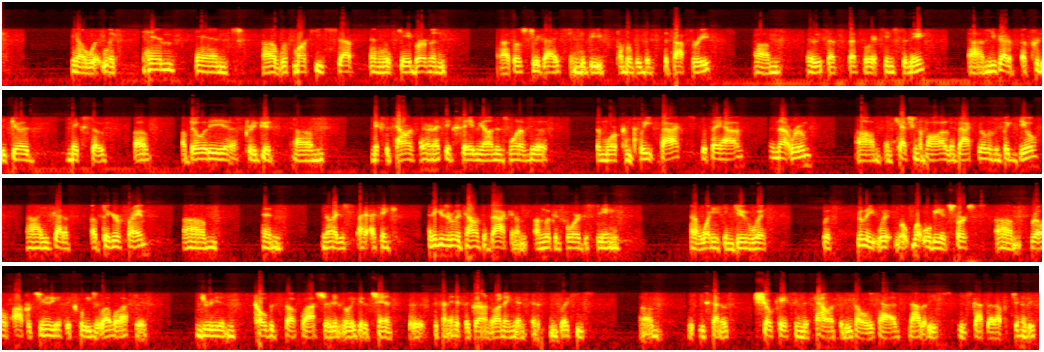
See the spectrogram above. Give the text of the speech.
you know, with, with him and uh, with Markese Stepp and with Gabe Ervin. Uh, those three guys seem to be probably the, the top three. Um, at least that's that's the way it seems to me. Um, you've got a, a pretty good mix of of ability, a pretty good um, mix of talent there, and I think Sevion is one of the the more complete backs that they have in that room. Um, and catching the ball out of the backfield is a big deal. Uh, he's got a, a bigger frame, um, and you know, I just I, I think I think he's a really talented back, and I'm I'm looking forward to seeing kind of what he can do with with really what, what will be his first um, real opportunity at the collegiate level after injury and COVID stuff last year. Didn't really get a chance to, to kind of hit the ground running, and, and it seems like he's um, he's kind of showcasing the talent that he's always had now that he's he's got that opportunity.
